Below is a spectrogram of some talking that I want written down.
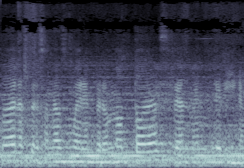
Todas las personas mueren, pero no todas realmente viven.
